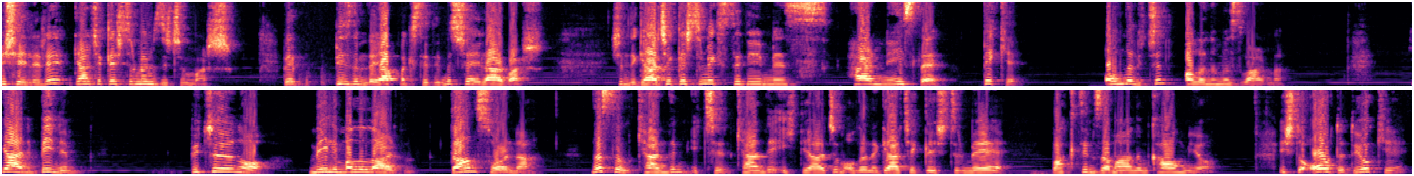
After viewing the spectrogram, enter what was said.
bir şeyleri gerçekleştirmemiz için var. Ve bizim de yapmak istediğimiz şeyler var. Şimdi gerçekleştirmek istediğimiz her neyse peki onlar için alanımız var mı? Yani benim bütün o meli malılardan sonra nasıl kendim için kendi ihtiyacım olanı gerçekleştirmeye vaktim zamanım kalmıyor. İşte orada diyor ki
